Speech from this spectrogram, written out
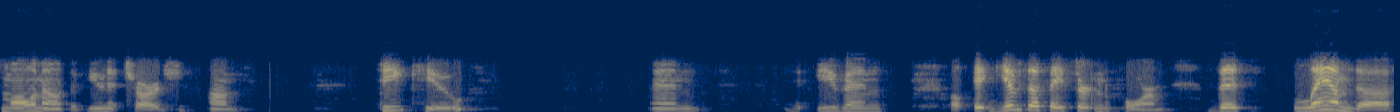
small amount of unit charge um, dq, and even, it gives us a certain form. This lambda,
